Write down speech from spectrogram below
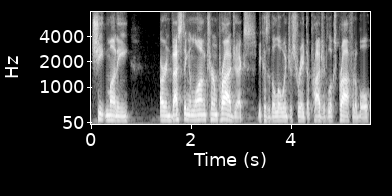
cheap money are investing in long-term projects because of the low interest rate. The project looks profitable,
